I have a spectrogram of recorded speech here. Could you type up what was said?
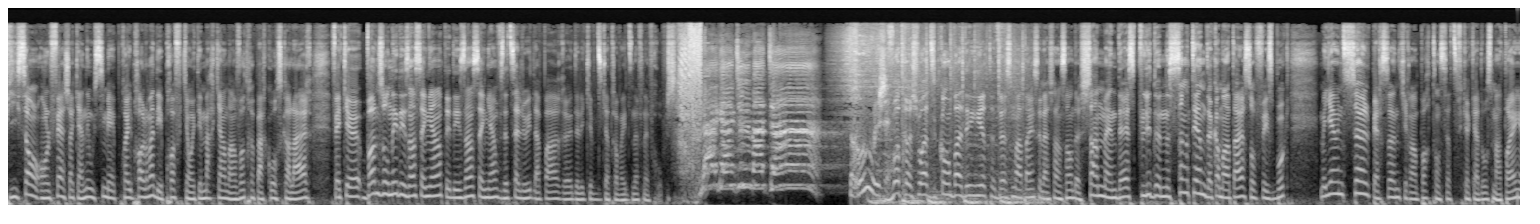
Puis ça, on, on le fait à chaque année aussi, mais pro- probablement des profs qui ont été marquants dans votre parcours scolaire. Fait que bonne journée des enseignantes et des enseignants. Vous êtes salués de la part euh, de l'équipe du 99.9 Rouge. La gang! Rouge. Votre choix du combat des hits de ce matin, c'est la chanson de Shawn Mendes. Plus d'une centaine de commentaires sur Facebook. Mais il y a une seule personne qui remporte son certificat cadeau ce matin.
